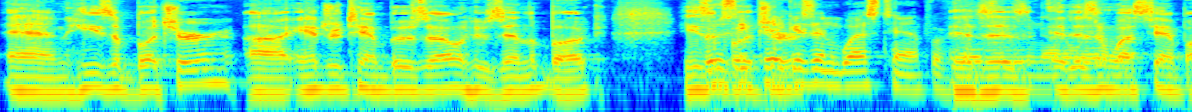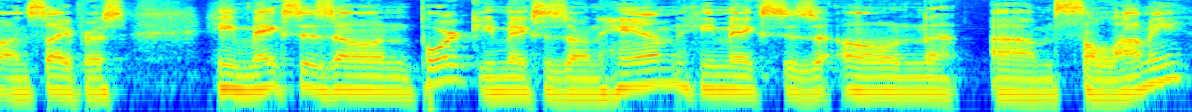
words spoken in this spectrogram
and he's a butcher. Uh, Andrew Tambuzo, who's in the book, he's Boozy a butcher. Pig is in West Tampa. for It those who is, don't know it is in West Tampa on Cypress. He makes his own pork. He makes his own ham. He makes his own um, salami.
